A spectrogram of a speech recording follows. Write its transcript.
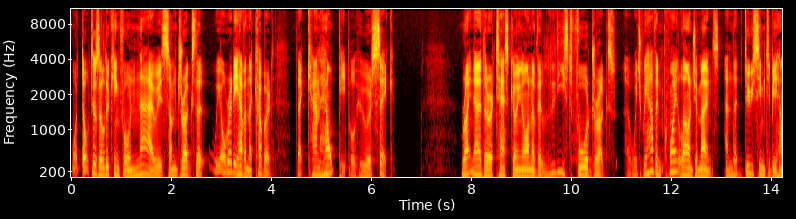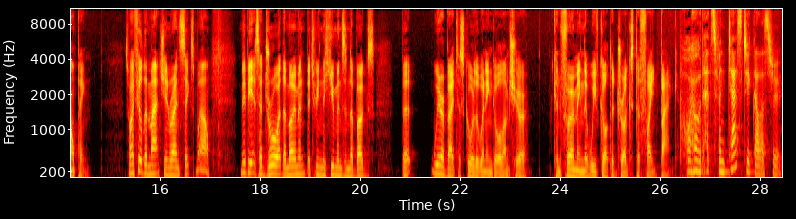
what doctors are looking for now is some drugs that we already have in the cupboard that can help people who are sick. Right now, there are tests going on of at least four drugs, uh, which we have in quite large amounts and that do seem to be helping. So I feel the match in round six, well, maybe it's a draw at the moment between the humans and the bugs, but we're about to score the winning goal, I'm sure, confirming that we've got the drugs to fight back. Wow, that's fantastic, Alastair.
